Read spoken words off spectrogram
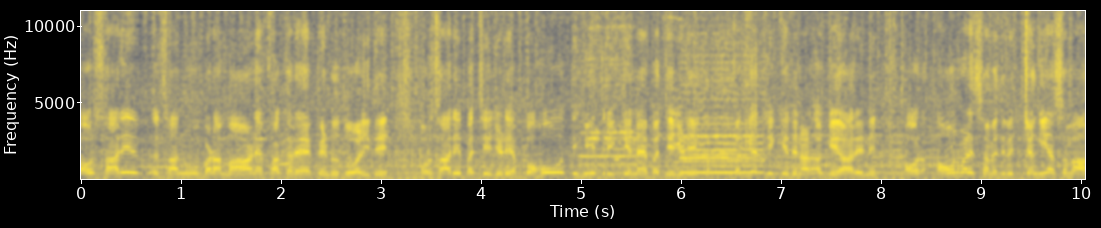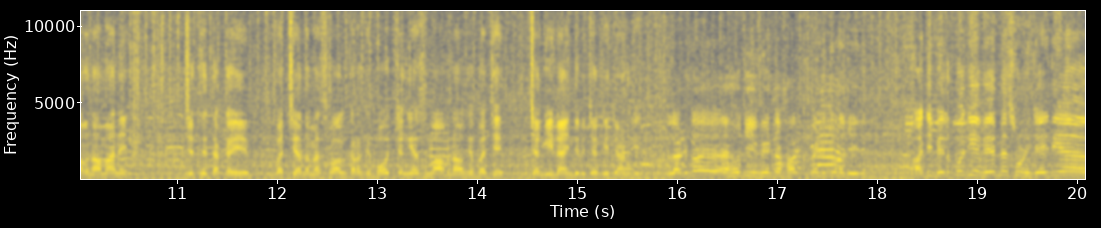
ਔਰ ਸਾਰੇ ਸਾਨੂੰ ਬੜਾ ਮਾਣ ਹੈ, ਫਖਰ ਹੈ ਪਿੰਡ ਉਦੋਵਾਲੀ ਤੇ, ਔਰ ਸਾਰੇ ਬੱਚੇ ਜਿਹੜੇ ਆ ਬਹੁਤ ਹੀ ਤਰੀਕੇ ਨਾਲ ਬੱਚੇ ਜਿਹੜੇ ਇੱਕ ਵਧੀਆ ਤਰੀਕੇ ਦੇ ਨਾਲ ਅੱਗੇ ਆ ਰਹੇ ਨੇ, ਔਰ ਆਉਣ ਵਾਲੇ ਸਮੇਂ ਦੇ ਵਿੱਚ ਚੰਗੀਆਂ ਸੰਭਾਵਨਾਵਾਂ ਨੇ ਜਿੱਥੇ ਤੱਕ ਇਹ ਬੱਚਿਆਂ ਦਾ ਮੈਂ ਸਵਾਲ ਕਰਾਂ ਕਿ ਬਹੁਤ ਚੰਗੀਆਂ ਸੰਭਾਵਨਾਵਾਂ ਕਿ ਬੱਚੇ ਚੰਗੀ ਲਾਈਨ ਦੇ ਵਿੱਚ ਅੱਗੇ ਜਾਣਗੇ। ਲੱਗਦਾ ਇਹੋ ਜਿਹੇ ਇਵੈਂਟ ਹਰ ਇੱਕ ਪਿੰਡ 'ਚ ਹੋਣੇ ਚਾਹੀਦੇ ਹਾਂਜੀ ਬਿਲਕੁਲ ਜੀ ਅਵੇਅਰਨੈਸ ਹੋਣੀ ਚਾਹੀਦੀ ਹੈ।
